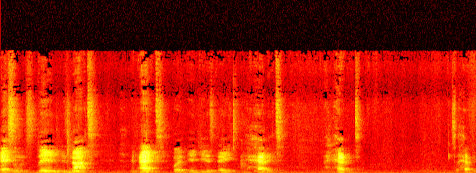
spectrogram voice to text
excellence then is not an act, but it is a habit. A habit. It's a habit.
